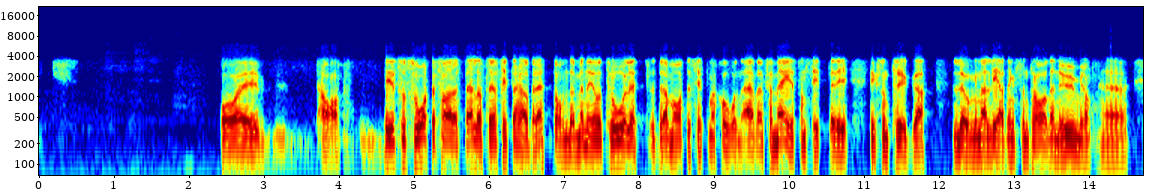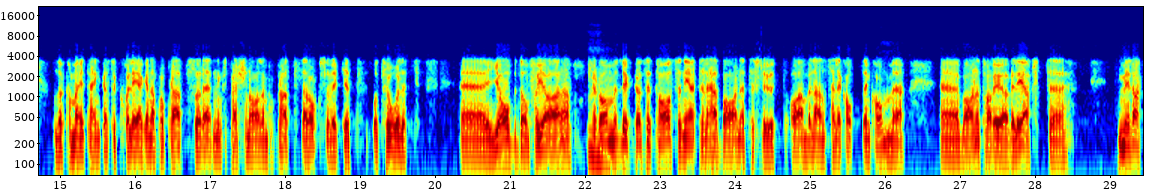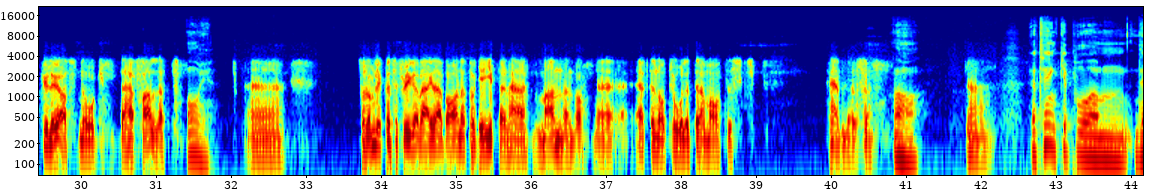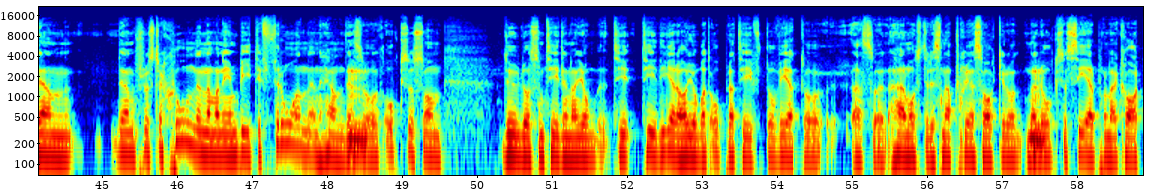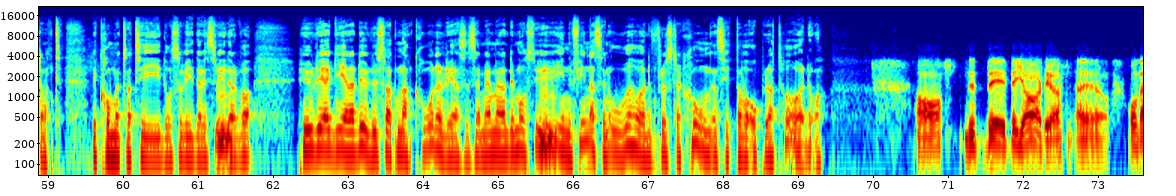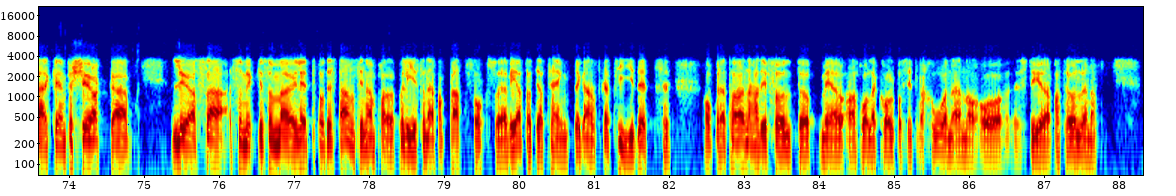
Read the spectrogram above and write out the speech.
och eh, ja, det är så svårt att föreställa sig. Jag sitter här och berättar om det, men det är en otroligt dramatisk situation även för mig som sitter i liksom trygga, lugna ledningscentralen i Umeå. Eh, då kan man ju tänka sig kollegorna på plats och räddningspersonalen på plats där också, vilket otroligt eh, jobb de får göra. För de lyckas ju ta sig ner till det här barnet till slut och ambulanshelikoptern kommer. Eh, barnet har överlevt eh, mirakulöst nog det här fallet. Oj. Eh, så de lyckas flyga iväg det här barnet och griper den här mannen då eh, efter en otroligt dramatisk händelse. Ja. Ja. Jag tänker på mm, den, den frustrationen när man är en bit ifrån en händelse och också som du då som har jobb, ti, tidigare har jobbat operativt och vet och alltså här måste det snabbt ske saker och när du också ser på den här kartan att det kommer ta tid och så vidare. Så vidare. Vad, hur reagerar du? Du sa att nackhåren reser sig, men jag menar det måste ju infinna sig en oerhörd frustration att sitta och vara operatör då. Ja, det, det, det gör det. Eh, Och verkligen försöka lösa så mycket som möjligt på distans innan po- polisen är på plats också. Jag vet att jag tänkte ganska tidigt. Operatörerna hade ju fullt upp med att hålla koll på situationen och, och styra patrullerna.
